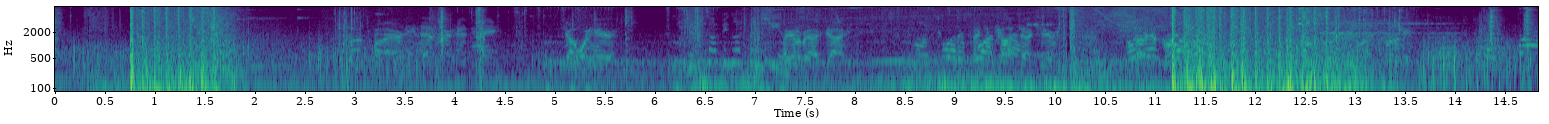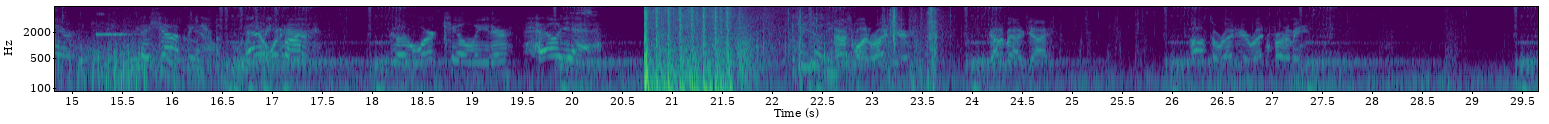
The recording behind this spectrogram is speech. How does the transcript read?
Shot fired. Enemy hitting me. Got one here. Just topping off my I shield. got a bad guy. Only two other Making squads left. contact here. Only Target's one right squad in front of me. Fire. They got me. Got Enemy one spotted. here. Good work, kill leader. Hell yeah. There's one right here. Got a bad guy. Hostile right here, right in front of me.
